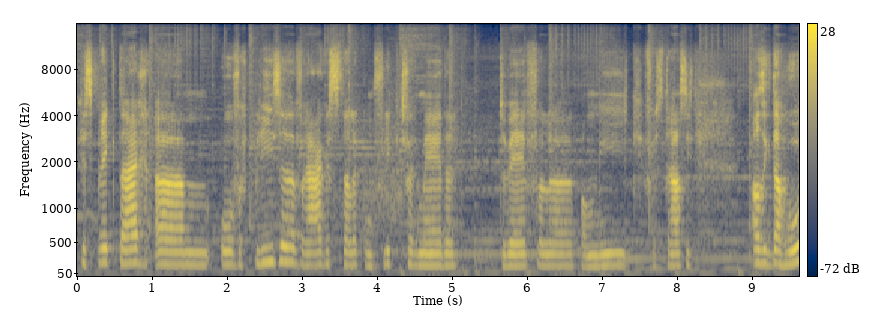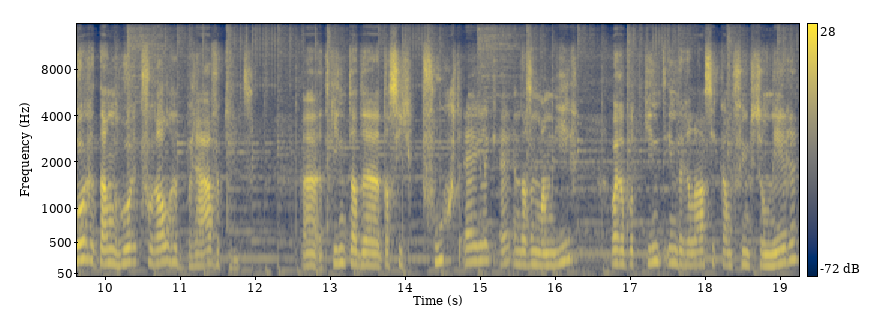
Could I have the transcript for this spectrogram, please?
Je spreekt daar um, over pleasen, vragen stellen, conflict vermijden, twijfelen, paniek, frustraties. Als ik dat hoor, dan hoor ik vooral het brave kind. Uh, het kind dat, dat zich voegt eigenlijk. Hè, en dat is een manier waarop het kind in de relatie kan functioneren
